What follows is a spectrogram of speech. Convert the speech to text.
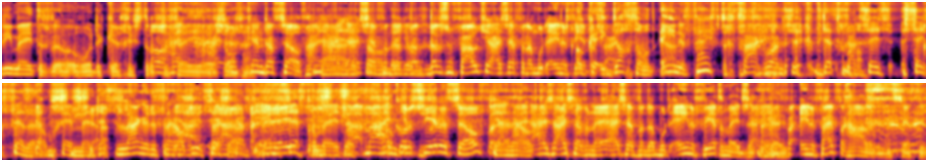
51,3 meter, hoorde ik eh, gisteren op Oh, tv hij, eh, hij zeggen. ontkent dat zelf. Hij, Ja, hij, dat hij zegt van, dat, dat, dat is een foutje. Hij zegt van, dat moet 41 Oké, zijn. ik dacht al, want 51. Vaak wordt ze, dat gaat steeds, steeds verder op een gegeven moment. ja. Des te langer de verhaal duurt, straks krijgt hij 61 nee, meter. Maar, maar hij hij- corrigeert het zelf. Ja, nou. hij, hij, hij zei van nee, hij zei van dat moet 41 meter zijn. 51 halen we niet, zegt hij.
